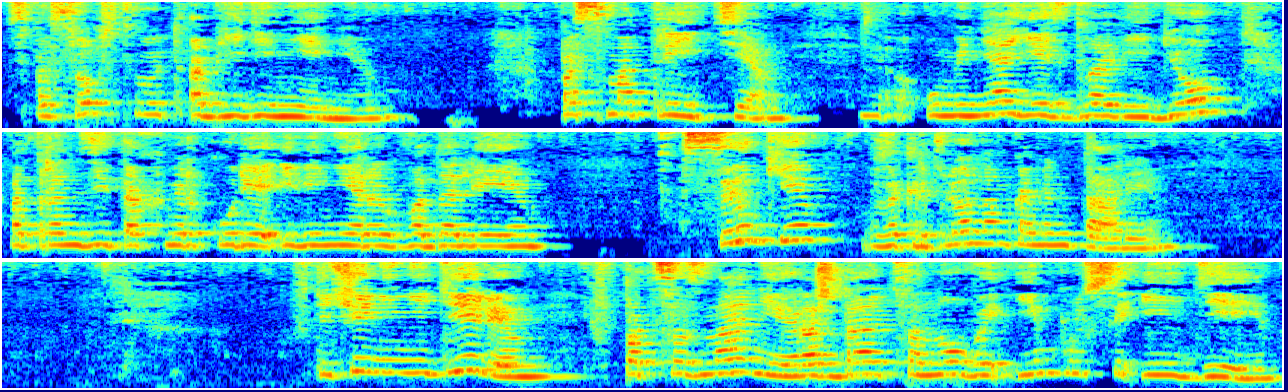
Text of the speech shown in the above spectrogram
способствуют объединению. Посмотрите, у меня есть два видео о транзитах Меркурия и Венеры в Водолее. Ссылки в закрепленном комментарии. В течение недели в подсознании рождаются новые импульсы и идеи,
